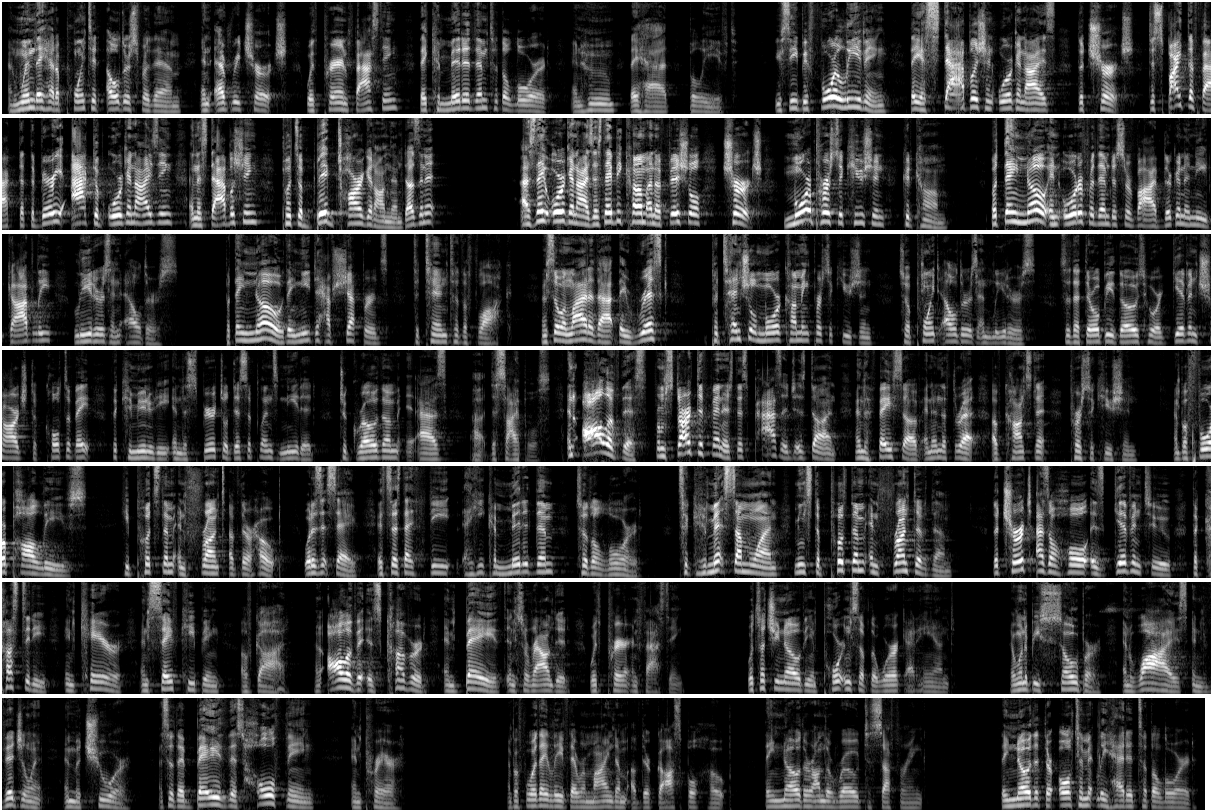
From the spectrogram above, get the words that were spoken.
And when they had appointed elders for them in every church with prayer and fasting, they committed them to the Lord in whom they had believed. You see, before leaving, they establish and organize the church, despite the fact that the very act of organizing and establishing puts a big target on them, doesn't it? As they organize, as they become an official church, more persecution could come. But they know in order for them to survive, they're going to need godly leaders and elders. But they know they need to have shepherds to tend to the flock. And so, in light of that, they risk potential more coming persecution to appoint elders and leaders so that there will be those who are given charge to cultivate the community in the spiritual disciplines needed to grow them as uh, disciples. And all of this, from start to finish, this passage is done in the face of and in the threat of constant persecution. And before Paul leaves, he puts them in front of their hope. What does it say? It says that he, he committed them to the Lord. To commit someone means to put them in front of them. The church as a whole is given to the custody and care and safekeeping of God. And all of it is covered and bathed and surrounded with prayer and fasting. What's let you know the importance of the work at hand. They want to be sober and wise and vigilant and mature. And so they bathe this whole thing in prayer. And before they leave, they remind them of their gospel hope. They know they're on the road to suffering. They know that they're ultimately headed to the Lord.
